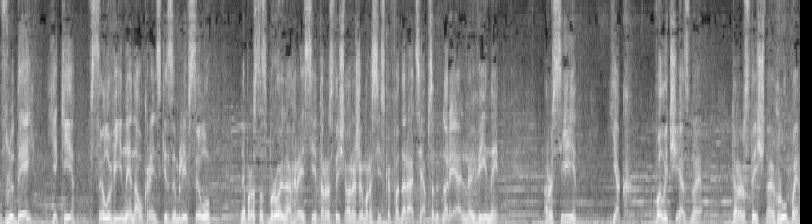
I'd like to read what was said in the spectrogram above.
з людей, які в силу війни на українській землі, в силу не просто збройної агресії терористичного режиму Російської Федерації, абсолютно реальної війни Росії як величезної терористичної групи.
